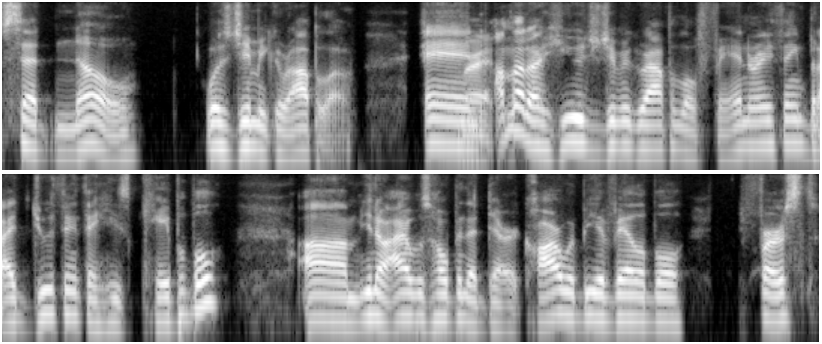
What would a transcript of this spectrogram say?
said no, was Jimmy Garoppolo. And right. I'm not a huge Jimmy Garoppolo fan or anything, but I do think that he's capable. Um, you know, I was hoping that Derek Carr would be available first.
